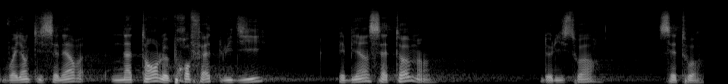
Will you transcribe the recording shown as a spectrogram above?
voyant qu'il s'énerve, Nathan, le prophète, lui dit Eh bien, cet homme de l'histoire, c'est toi.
